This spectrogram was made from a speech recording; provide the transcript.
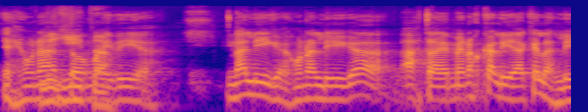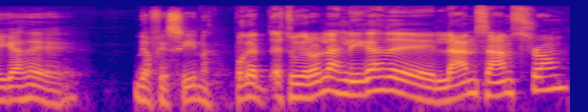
Es una Liguita. toma idea. Una liga, es una liga hasta de menos calidad que las ligas de, de oficina. Porque estuvieron las ligas de Lance Armstrong.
